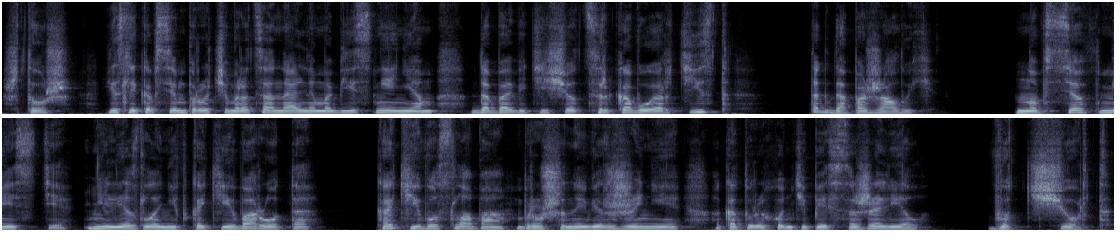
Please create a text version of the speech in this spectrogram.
Что ж, если ко всем прочим рациональным объяснениям добавить еще цирковой артист, тогда пожалуй. Но все вместе не лезло ни в какие ворота. Как его слова, брошенные Виржинии, о которых он теперь сожалел. Вот черт!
